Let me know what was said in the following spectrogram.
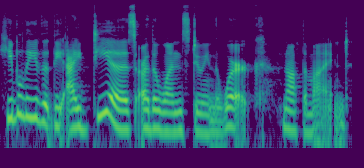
He believed that the ideas are the ones doing the work, not the mind.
